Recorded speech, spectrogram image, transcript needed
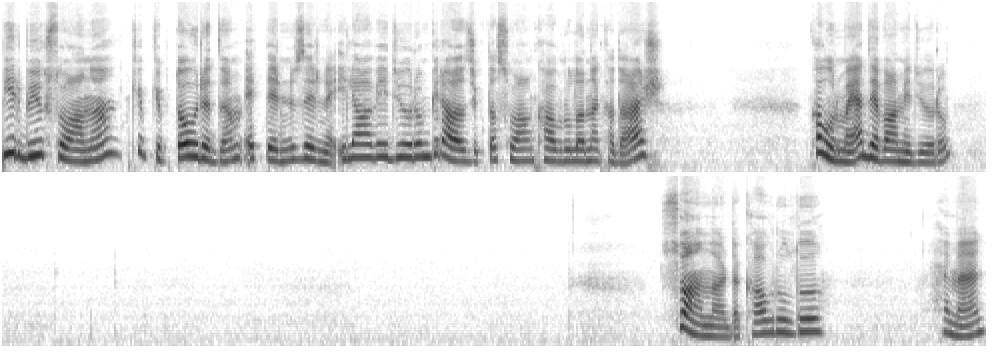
bir büyük soğanı küp küp doğradım. Etlerin üzerine ilave ediyorum. Birazcık da soğan kavrulana kadar kavurmaya devam ediyorum. Soğanlar da kavruldu. Hemen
